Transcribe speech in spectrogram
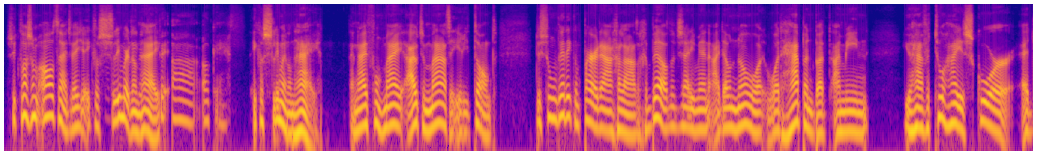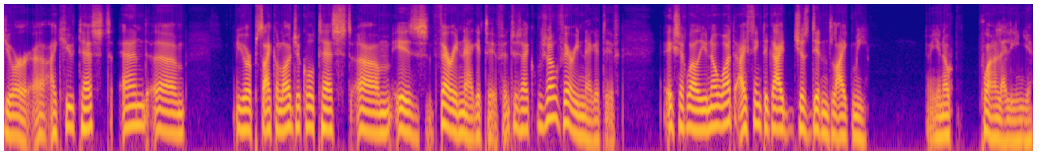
Dus ik was hem altijd, weet je, ik was slimmer dan hij. Ah, oké. Ik was slimmer dan hij. En hij vond mij uitermate irritant. Dus toen werd ik een paar dagen later gebeld. En toen zei die man, I don't know what, what happened, but I mean, you have a too high a score at your uh, IQ test. And um, your psychological test um, is very negative. En toen zei ik, hoezo very negative? Ik zeg, well, you know what? I think the guy just didn't like me. You know, point la ligne.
